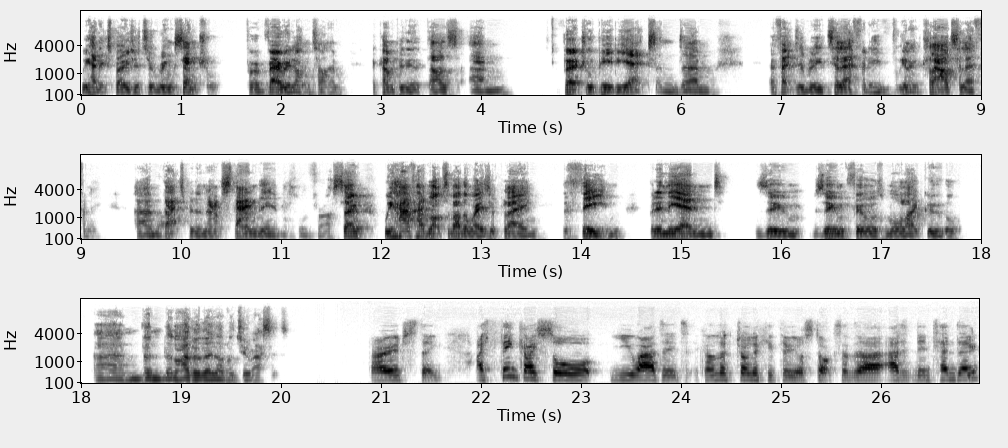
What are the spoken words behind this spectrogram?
We had exposure to RingCentral for a very long time, a company that does um, virtual PBX and effectively telephony, you know, cloud telephony. Um, that's been an outstanding investment for us. So we have had lots of other ways of playing the theme, but in the end, Zoom Zoom feels more like Google um, than than either of those other two assets. Very interesting. I think I saw you added. Can I look try looking through your stocks and uh, added Nintendo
